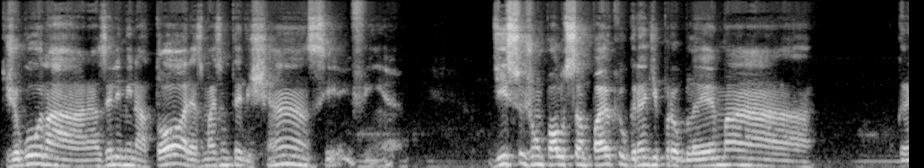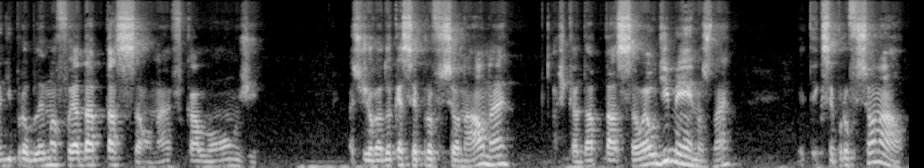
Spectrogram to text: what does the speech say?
que jogou na, nas eliminatórias, mas não teve chance. Enfim, é, Disse o João Paulo Sampaio que o grande problema o grande problema foi a adaptação, né? Ficar longe. Mas se o jogador quer ser profissional, né? Acho que a adaptação é o de menos, né? Ele tem que ser profissional.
